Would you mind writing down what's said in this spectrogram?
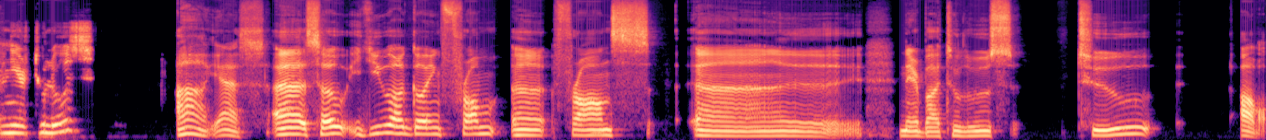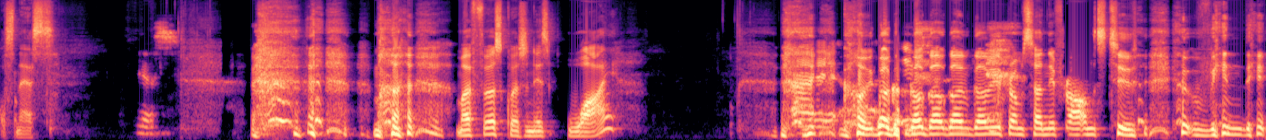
near Toulouse. Ah, yes. Uh, so you are going from uh, France uh, nearby Toulouse to Avaldsnes. Yes. my, my first question is why? I, go, go, go, go, go, going from sunny France to windy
